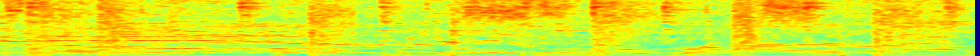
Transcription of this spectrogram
so, so.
